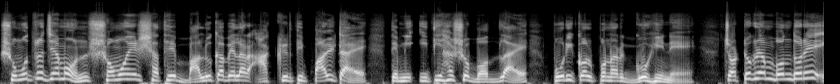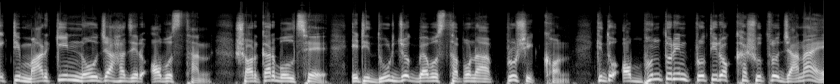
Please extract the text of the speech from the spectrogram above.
সমুদ্র যেমন সময়ের সাথে বালুকা বেলার আকৃতি পাল্টায়, তেমনি ইতিহাসও বদলায় পরিকল্পনার গহিনে। চট্টগ্রাম বন্দরে একটি মার্কিন নৌজাহাজের অবস্থান। সরকার বলছে, এটি দুর্যোগ ব্যবস্থাপনা প্রশিক্ষণ। কিন্তু অভ্যন্তরীণ প্রতিরক্ষা সূত্র জানায়,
